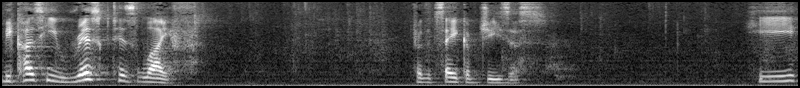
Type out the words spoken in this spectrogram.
because he risked his life for the sake of Jesus, he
